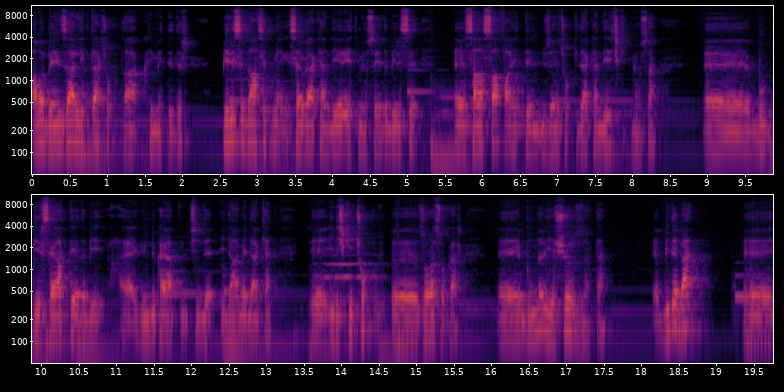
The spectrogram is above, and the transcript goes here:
ama benzerlikler çok daha kıymetlidir. Birisi dans etmeyi severken diğeri etmiyorsa ya da birisi e, sanatsal faaliyetlerin üzerine çok giderken diğeri hiç gitmiyorsa e, bu bir seyahatte ya da bir e, günlük hayatın içinde idame ederken e, ilişkiyi çok e, zora sokar. E, bunları yaşıyoruz zaten. E, bir de ben e,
